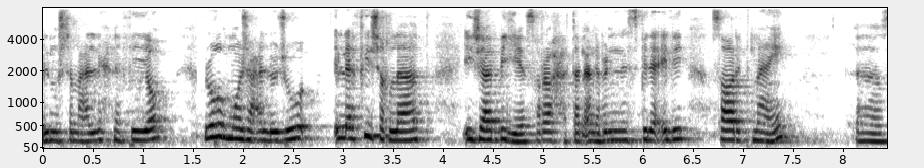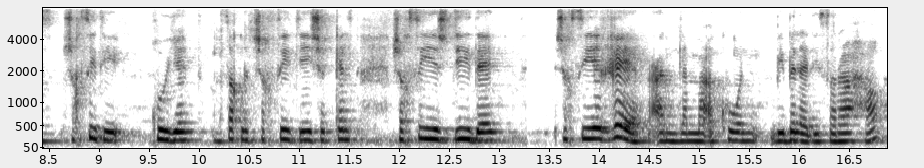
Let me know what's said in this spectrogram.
بالمجتمع اللي إحنا فيه. رغم وجع اللجوء إلا في شغلات إيجابية صراحة. أنا بالنسبة لي صارت معي. آه، شخصيتي قويت انصقلت شخصيتي شكلت شخصية جديدة. شخصية غير عن لما أكون ببلدي صراحة.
